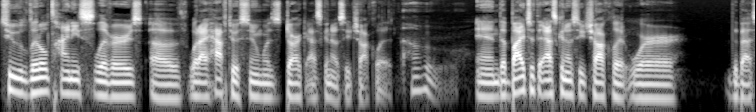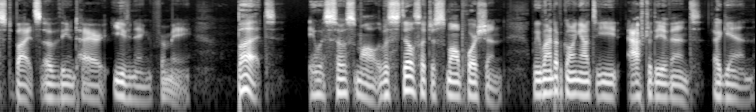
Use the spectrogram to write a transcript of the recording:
two little tiny slivers of what I have to assume was dark Askinosi chocolate. Oh. And the bites with the Askinosi chocolate were the best bites of the entire evening for me. But it was so small. It was still such a small portion. We wound up going out to eat after the event again.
